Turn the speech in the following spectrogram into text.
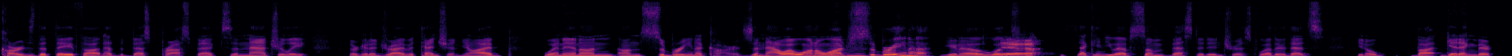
cards that they thought had the best prospects and naturally they're going to drive attention. You know, I went in on on Sabrina cards and now I want to watch mm-hmm. Sabrina, you know. What's, yeah. The second you have some vested interest whether that's, you know, by getting their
